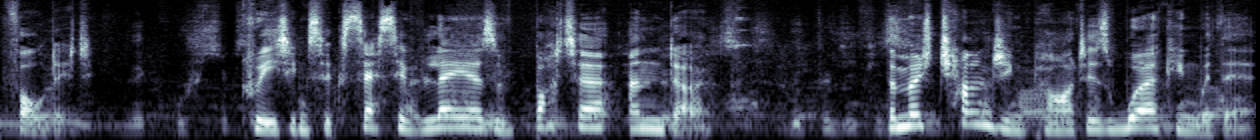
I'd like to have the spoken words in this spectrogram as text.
fold it, creating successive layers of butter and dough. The most challenging part is working with it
